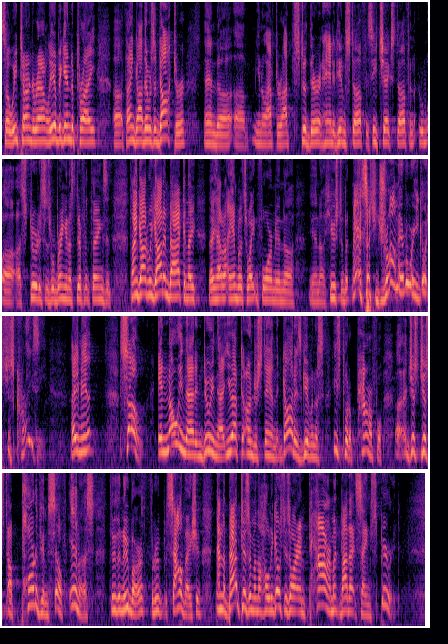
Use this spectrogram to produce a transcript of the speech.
So we turned around. Leah began to pray. Uh, thank God there was a doctor. And, uh, uh, you know, after I stood there and handed him stuff as he checked stuff, and uh, stewardesses were bringing us different things. And thank God we got him back, and they, they had an ambulance waiting for him in, uh, in uh, Houston. But man, such drama everywhere you go. It's just crazy. Amen. So, in knowing that and doing that, you have to understand that God has given us, He's put a powerful, uh, just, just a part of Himself in us through the new birth, through salvation. And the baptism in the Holy Ghost is our empowerment by that same Spirit.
